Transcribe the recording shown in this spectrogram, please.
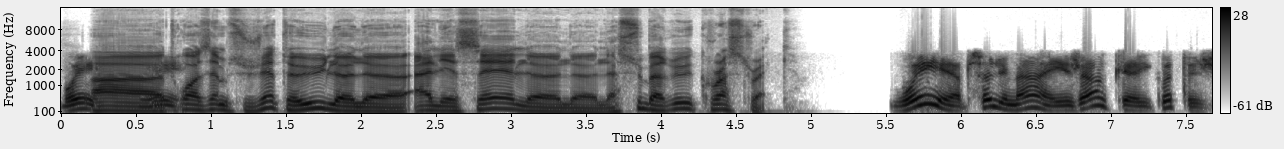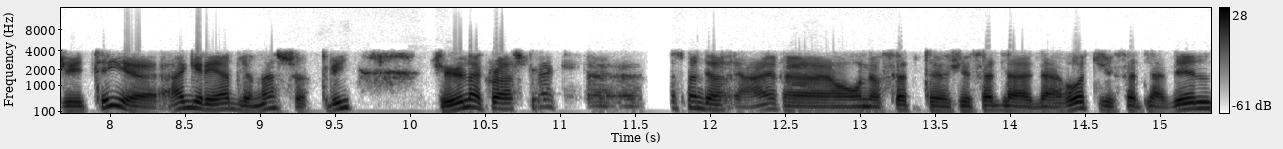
Oui. Euh, oui. Troisième sujet, tu as eu le, le, à l'essai le, le- la Subaru Crosstrek. Oui, absolument. Et Jacques, écoute, j'ai été euh, agréablement surpris. J'ai eu la Crosstrack euh, la semaine dernière. Euh, on a fait, euh, j'ai fait de la, de la route, j'ai fait de la ville.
